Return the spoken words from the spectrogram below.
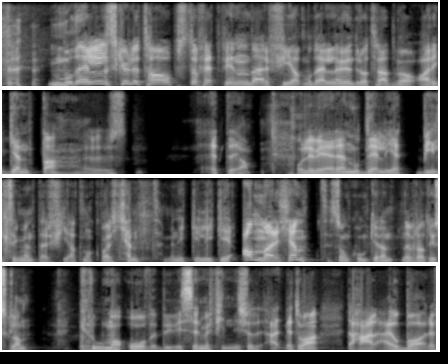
Modellen skulle ta opp stafettpinnen der Fiat-modellene 130 og Argenta eh, etter, ja, å levere en modell i et bilsegment der Fiat nok var kjent, men ikke like anerkjent som konkurrentene fra Tyskland. Croma overbeviser med finish Vet du hva, det her er jo bare,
